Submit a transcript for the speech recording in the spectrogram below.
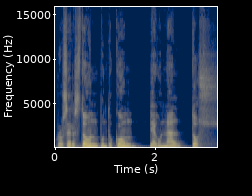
rosettastone.com diagonal tos.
